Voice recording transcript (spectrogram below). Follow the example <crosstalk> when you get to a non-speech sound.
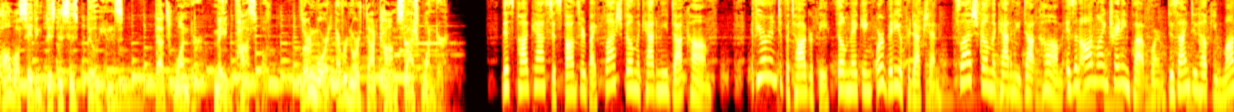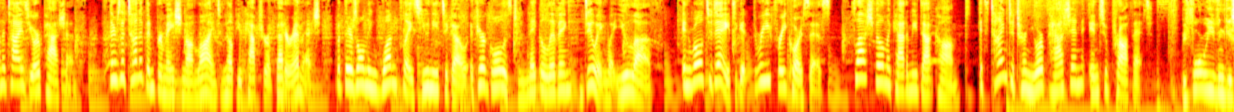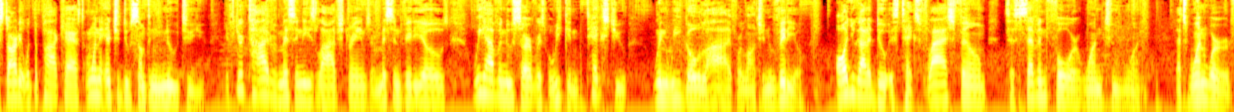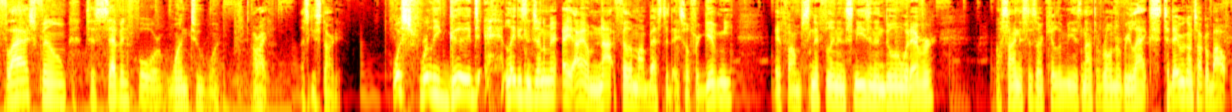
All while saving businesses billions. That's Wonder made possible. Learn more at evernorth.com slash wonder. This podcast is sponsored by FlashFilmAcademy.com. If you're into photography, filmmaking, or video production, FlashFilmAcademy.com is an online training platform designed to help you monetize your passion. There's a ton of information online to help you capture a better image, but there's only one place you need to go if your goal is to make a living doing what you love. Enroll today to get three free courses. FlashFilmAcademy.com. It's time to turn your passion into profit. Before we even get started with the podcast, I want to introduce something new to you. If you're tired of missing these live streams or missing videos, we have a new service where we can text you when we go live or launch a new video. All you got to do is text flash film to 74121. That's one word, flash film to 74121. All right, let's get started. What's really good, ladies and gentlemen? Hey, I am not feeling my best today, so forgive me if I'm sniffling and sneezing and doing whatever. My sinuses are killing me. It's not the Rona. Relax. Today we're going to talk about.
